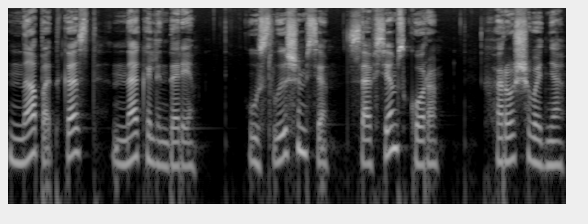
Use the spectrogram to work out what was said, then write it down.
на подкаст на календаре. Услышимся совсем скоро. Хорошего дня!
